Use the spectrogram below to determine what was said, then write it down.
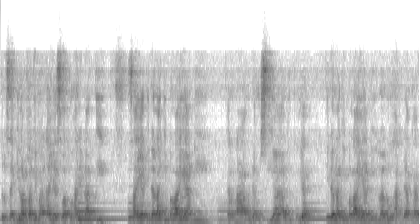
terus saya bilang bagaimana ya suatu hari nanti saya tidak lagi melayani karena udah usia gitu ya tidak lagi melayani lalu anda akan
